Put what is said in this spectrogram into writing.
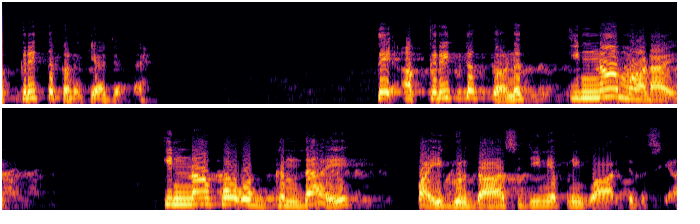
ਅਕ੍ਰਿਤ ਕਣ ਕਿਹਾ ਜਾਂਦਾ ਹੈ। ਤੇ ਅਕ੍ਰਿਤ ਕਣ ਕਿੰਨਾ ਮਾੜਾ ਹੈ, ਕਿੰਨਾ ਕੋ ਉਹ ਗੰਦਾ ਹੈ, ਭਾਈ ਗੁਰਦਾਸ ਜੀ ਨੇ ਆਪਣੀ ਵਾਰ ਚ ਦੱਸਿਆ।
